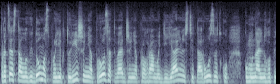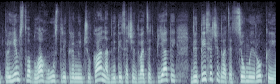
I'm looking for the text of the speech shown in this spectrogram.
Про це стало відомо з проєкту рішення про затвердження програми діяльності та розвитку комунального підприємства Благоустрій Кременчука на 2025-2027 роки,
